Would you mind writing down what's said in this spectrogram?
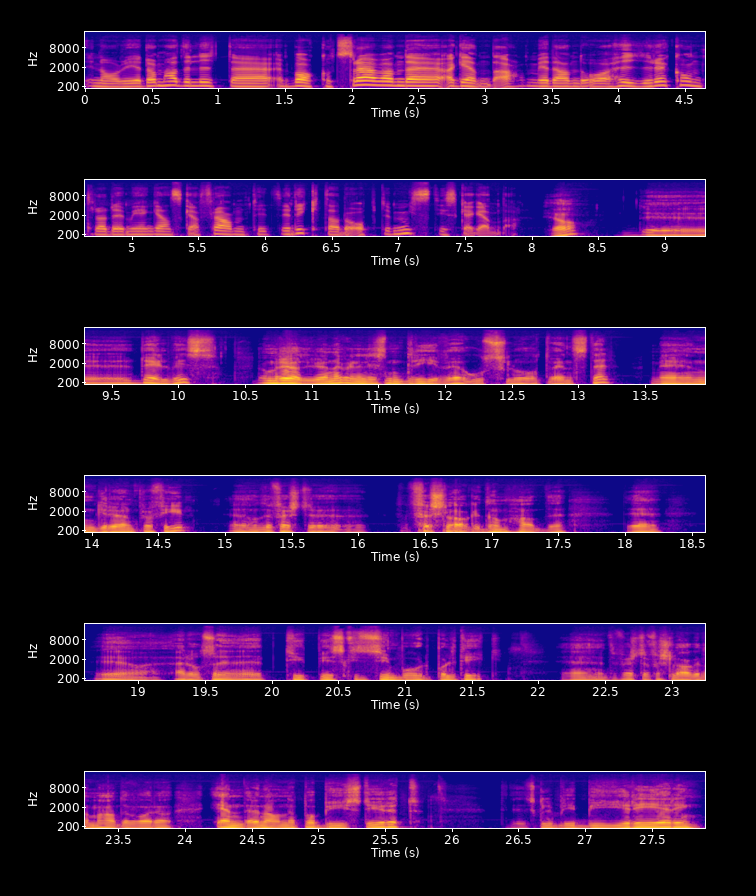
i Norge, de hade lite bakåtsträvande agenda medan då Höjre kontrade med en ganska framtidsinriktad och optimistisk agenda? Ja, delvis. De rödgröna ville liksom driva Oslo åt vänster med en grön profil. Och det första förslaget de hade det eh, är också typisk symbolpolitik. Eh, det första förslaget de hade var att ändra namnet på bystyret. Det skulle bli byregering.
